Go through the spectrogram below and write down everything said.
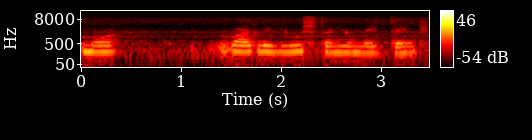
more widely used than you may think.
